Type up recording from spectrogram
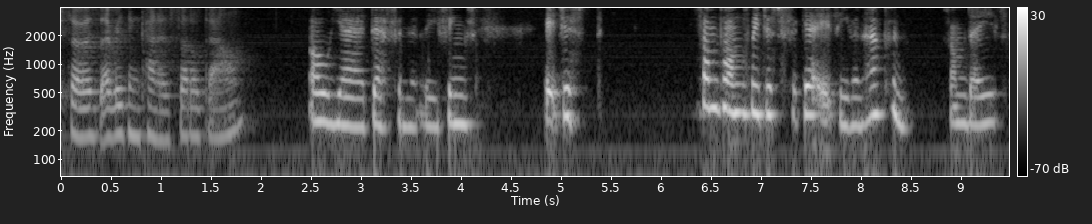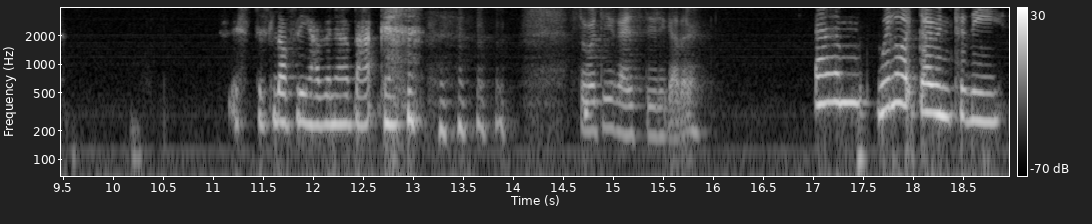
So has everything kind of settled down? Oh yeah, definitely. Things, it just sometimes we just forget it's even happened. Some days. It's just lovely having her back. so what do you guys do together? Um, we like going to the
